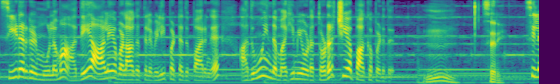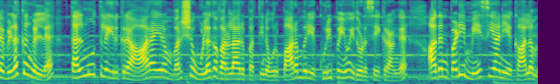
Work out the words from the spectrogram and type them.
சீடர்கள் மூலமா அதே ஆலய வளாகத்துல வெளிப்பட்டது பாருங்க. அதுவும் இந்த மகிமையோட தொடர்ச்சியா பார்க்கப்படுது. சரி. சில விளக்கங்கள்ல தல்மூத்ல இருக்கிற ஆறாயிரம் வருஷ உலக வரலாறு பத்தின ஒரு பாரம்பரிய குறிப்பையும் இதோட சேர்க்கறாங்க. அதன்படி மேசியானிய காலம்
